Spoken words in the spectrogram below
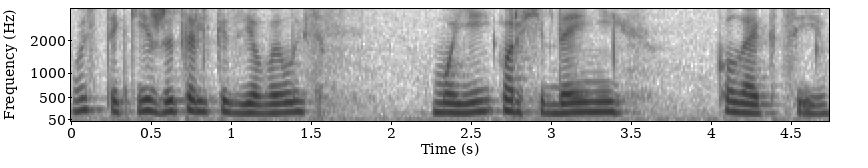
ось такі жительки з'явились в моїй орхідейній колекції.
